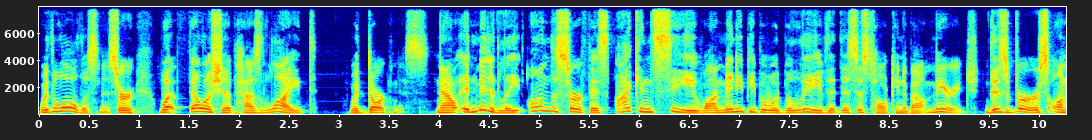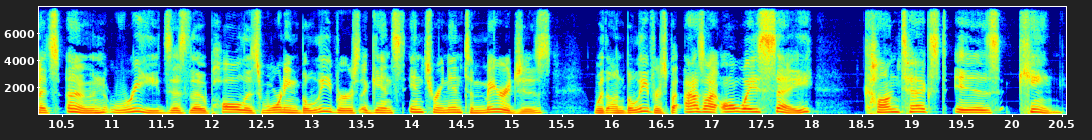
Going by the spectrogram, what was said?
with lawlessness, or what fellowship has light with darkness? Now, admittedly, on the surface, I can see why many people would believe that this is talking about marriage. This verse on its own reads as though Paul is warning believers against entering into marriages with unbelievers. But as I always say, context is king.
